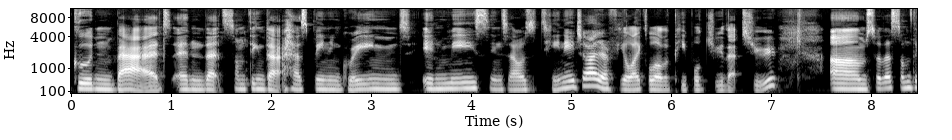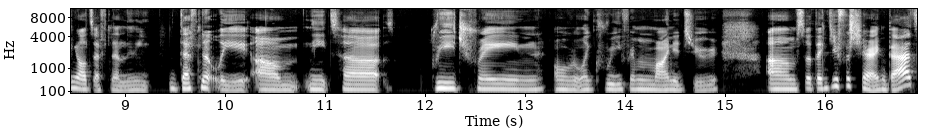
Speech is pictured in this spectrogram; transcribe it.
good and bad and that's something that has been ingrained in me since i was a teenager i feel like a lot of people do that too. Um so that's something i'll definitely definitely um need to retrain or like reframe my mind to um so thank you for sharing that.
